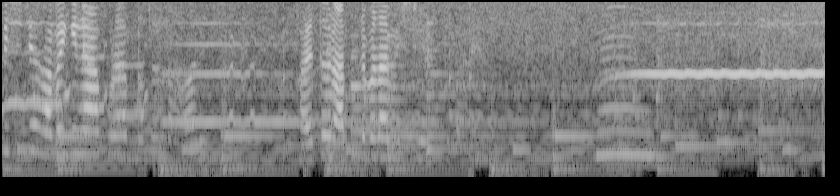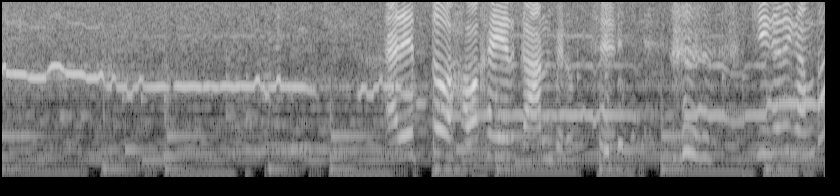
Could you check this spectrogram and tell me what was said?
বৃষ্টি হবে কিনা পুরা প্রচণ্ড হাওয়া দিচ্ছে। হয়তো রাত্রেবেলা বৃষ্টি আসতে পারে। আর এর তো হাওয়া খাই এর গান বেরোচ্ছে। কি জানি গানটা?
